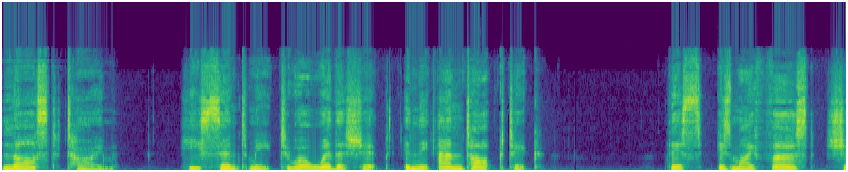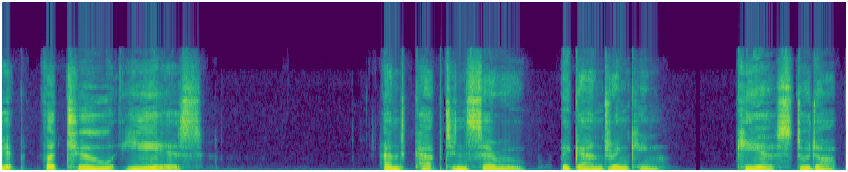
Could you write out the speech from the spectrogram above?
Last time, he sent me to a weather ship in the Antarctic. This is my first ship for two years. And Captain Seru began drinking. Kia stood up.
